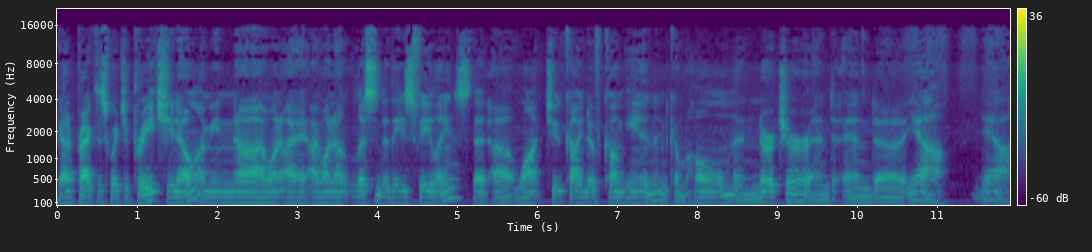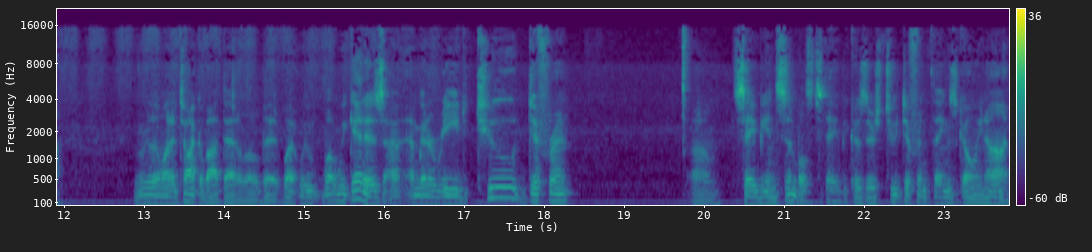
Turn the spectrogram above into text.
got to practice what you preach. You know, I mean, uh, I want I, I want to listen to these feelings that uh, want to kind of come in and come home and nurture and and uh, yeah, yeah. We really want to talk about that a little bit. What we what we get is I, am going to read two different um, Sabian symbols today because there's two different things going on.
